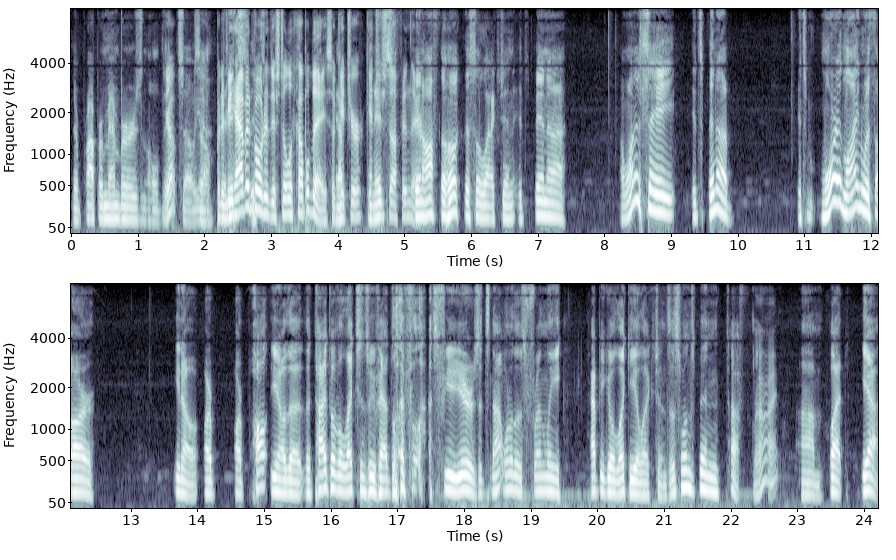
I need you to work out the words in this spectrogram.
they're proper members and the whole bit. Yep. So yeah. but if And you haven't voted, there's still a couple days. So Yep. get your get and your stuff in there. Been off the hook this election. It's been a, I want to say it's been a, it's more in line with our, you know, our our pol, you know the the type of elections we've had the last few years. It's not one of those friendly, happy-go-lucky elections. This one's been tough. All right. Um, but yeah,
